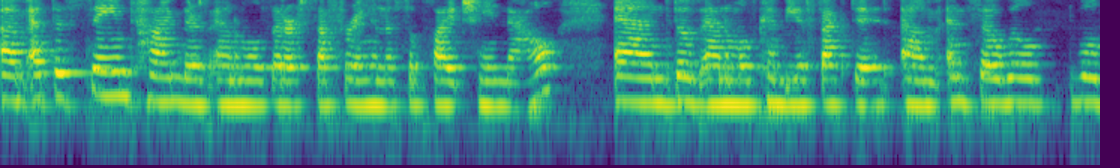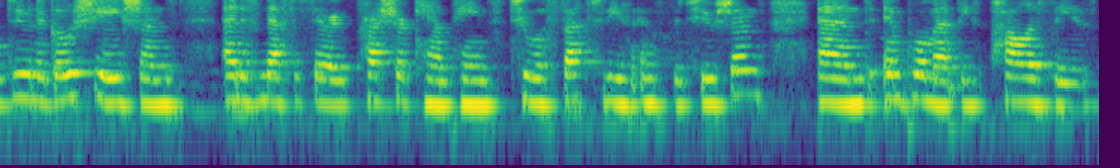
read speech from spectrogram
um, at the same time, there's animals that are suffering in the supply chain now, and those animals can be affected. Um, and so we'll we'll do negotiations and, if necessary, pressure campaigns to affect these institutions and implement these policies.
